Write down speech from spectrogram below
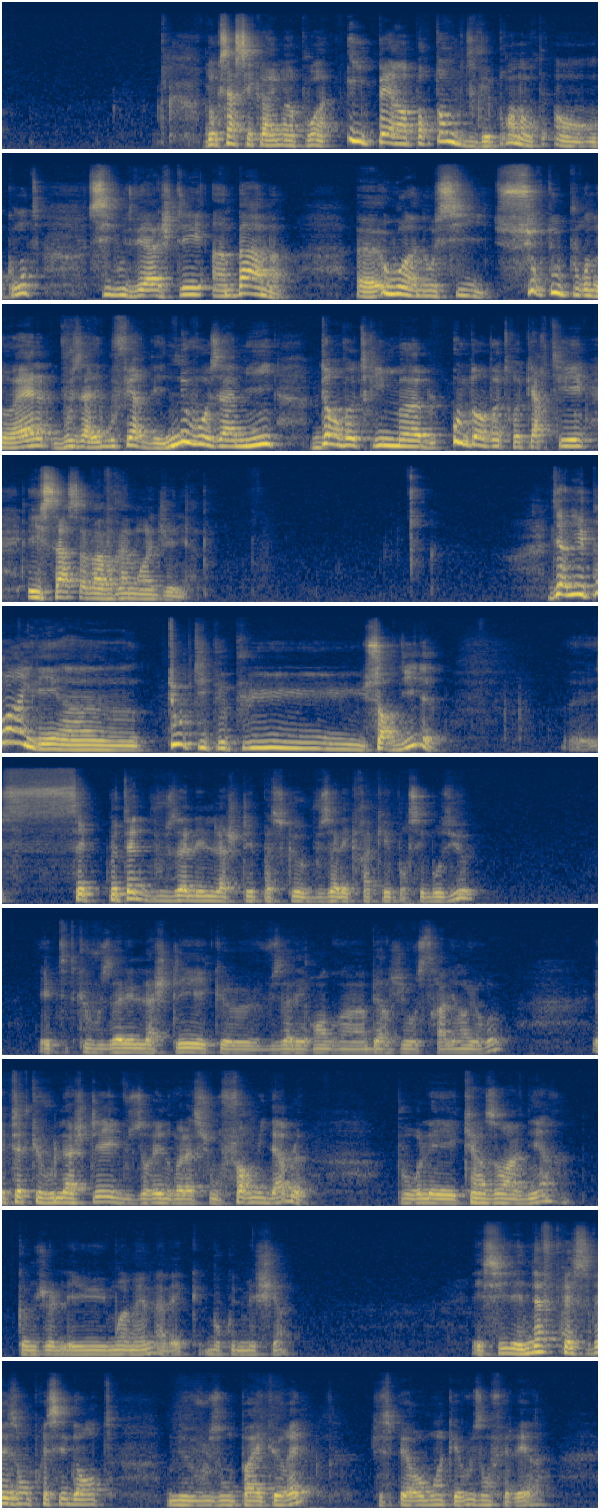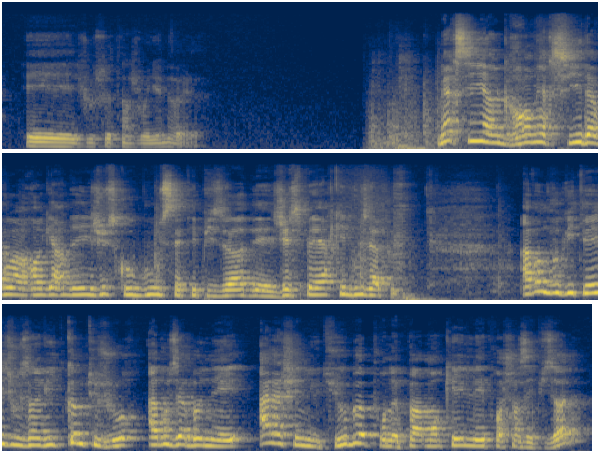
Donc ça, c'est quand même un point hyper important que vous devez prendre en, compte si vous devez acheter un BAM euh, ou un aussi, surtout pour Noël, vous allez vous faire des nouveaux amis dans votre immeuble ou dans votre quartier, et ça, ça va vraiment être génial. Dernier point, il est un tout petit peu plus sordide. Euh, c'est que peut-être vous allez l'acheter parce que vous allez craquer pour ses beaux yeux et peut-être que vous allez l'acheter et que vous allez rendre un berger australien heureux. Et peut-être que vous l'achetez et que vous aurez une relation formidable pour les 15 ans à venir, comme je l'ai eu moi-même avec beaucoup de mes chiens. Et si les 9 raisons précédentes ne vous ont pas écœuré, J'espère au moins qu'elle vous en fait rire. Et je vous souhaite un joyeux Noël. Merci, un grand merci d'avoir regardé jusqu'au bout cet épisode et j'espère qu'il vous a plu. Avant de vous quitter, je vous invite comme toujours à vous abonner à la chaîne YouTube pour ne pas manquer les prochains épisodes.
